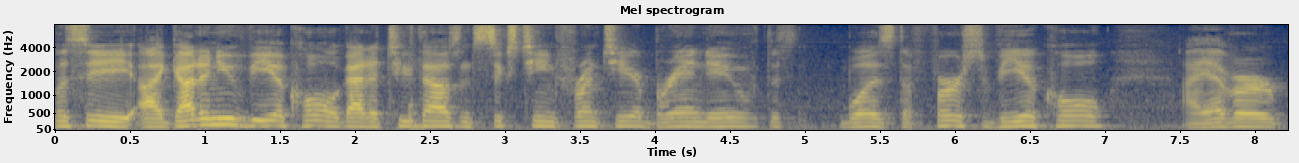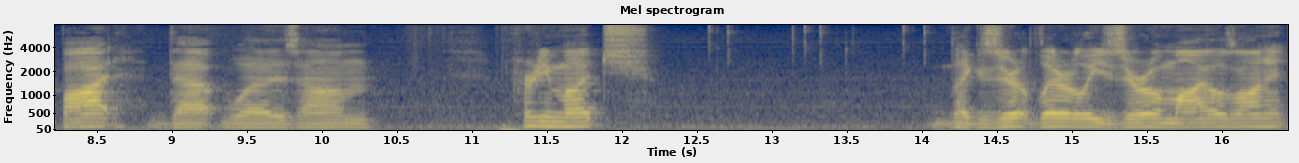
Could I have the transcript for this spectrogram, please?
let's see I got a new vehicle I got a 2016 Frontier brand new. This was the first vehicle I ever bought that was um, pretty much like zero, literally zero miles on it.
